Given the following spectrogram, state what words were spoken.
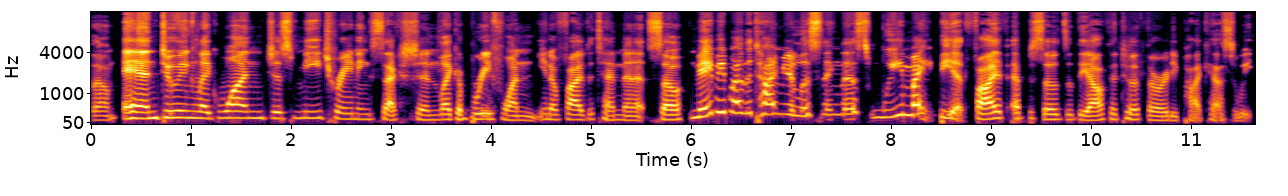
them. And doing like one just me training section, like a brief one, you know, five to 10 minutes. So maybe by the time you're listening this, we might be at five episodes of the Author to Authority podcast a week.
